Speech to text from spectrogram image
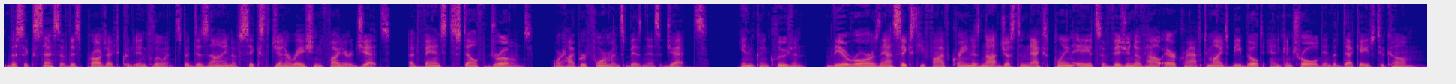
The success of this project could influence the design of sixth-generation fighter jets, advanced stealth drones, or high-performance business jets. In conclusion, the Aurora's X-65 crane is not just an X-plane A it's a vision of how aircraft might be built and controlled in the decades to come.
